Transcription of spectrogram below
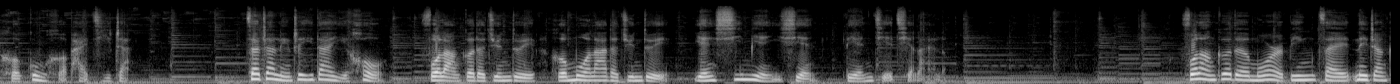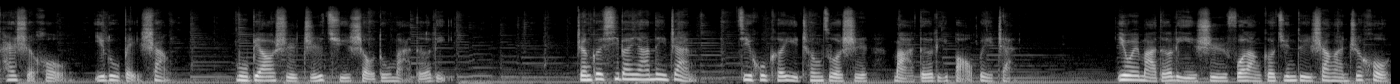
和共和派激战。在占领这一带以后，佛朗哥的军队和莫拉的军队沿西面一线连接起来了。佛朗哥的摩尔兵在内战开始后一路北上，目标是直取首都马德里。整个西班牙内战几乎可以称作是马德里保卫战，因为马德里是佛朗哥军队上岸之后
